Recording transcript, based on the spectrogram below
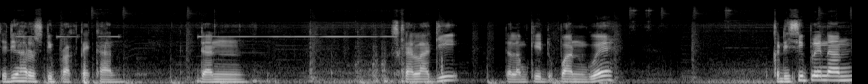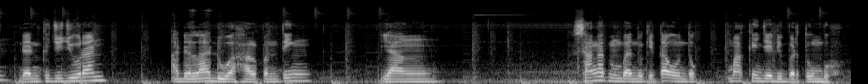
Jadi harus dipraktekkan. Dan sekali lagi dalam kehidupan gue kedisiplinan dan kejujuran adalah dua hal penting yang sangat membantu kita untuk makin jadi bertumbuh.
